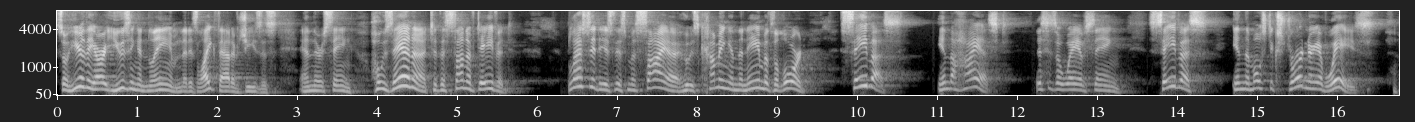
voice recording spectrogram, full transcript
So here they are using a name that is like that of Jesus, and they're saying, Hosanna to the Son of David. Blessed is this Messiah who is coming in the name of the Lord. Save us in the highest. This is a way of saying, Save us in the most extraordinary of ways.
